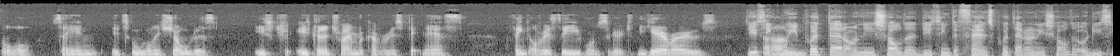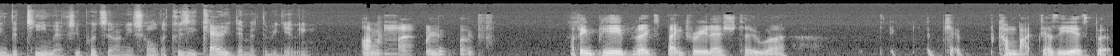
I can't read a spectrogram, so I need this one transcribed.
or saying it's all on his shoulders. He's he's going to try and recover his fitness. I think obviously he wants to go to the Euros. Do you think we um, put that on his shoulder? Do you think the fans put that on his shoulder, or do you think the team actually puts it on his shoulder because he carried them at the beginning? I mean, I think people expect Grealish to uh, come back as he is, but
